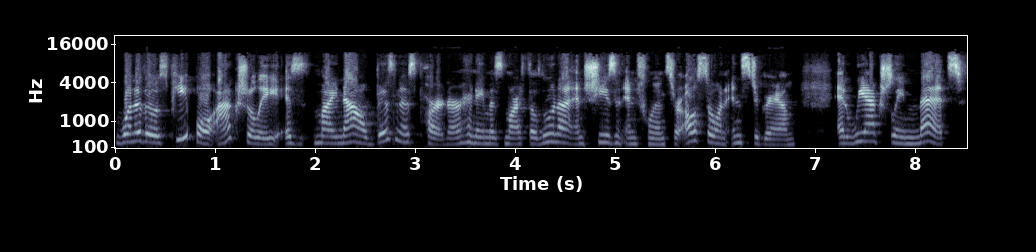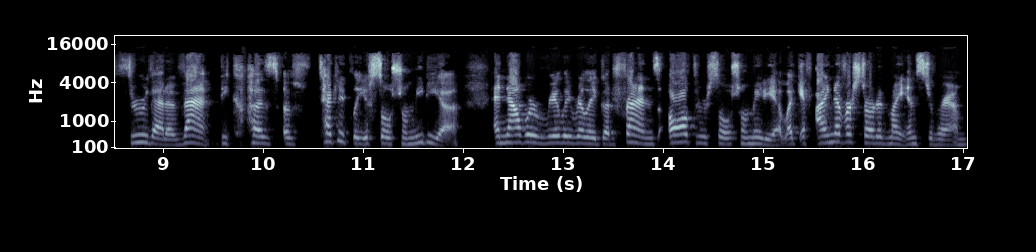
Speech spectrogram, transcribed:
one of those people actually is my now business partner. Her name is Martha Luna, and she's an influencer also on Instagram. And we actually met through that event because of technically of social media. And now we're really, really good friends all through social media. Like if I never started my Instagram,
